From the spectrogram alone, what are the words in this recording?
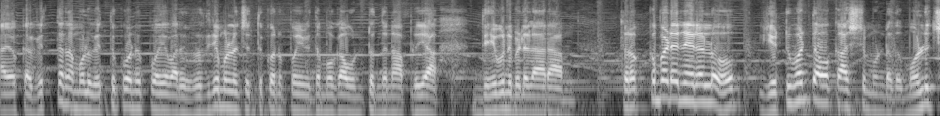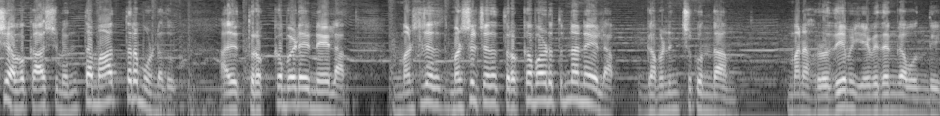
ఆ యొక్క విత్తనములు ఎత్తుకొని పోయే వారి హృదయముల నుంచి ఎత్తుకొని పోయే విధముగా ఉంటుంది నా ప్రియ దేవుని బిడలారా? త్రొక్కబడే నేలలో ఎటువంటి అవకాశం ఉండదు. మొలిచే అవకాశం ఎంత మాత్రం ఉండదు. అది త్రొక్కబడే నేల. మనుషుల చేత మనుషుల చేత త్రొక్కబడుతున్న నేల. గమనించుకుందాం. మన హృదయం ఏ విధంగా ఉంది?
